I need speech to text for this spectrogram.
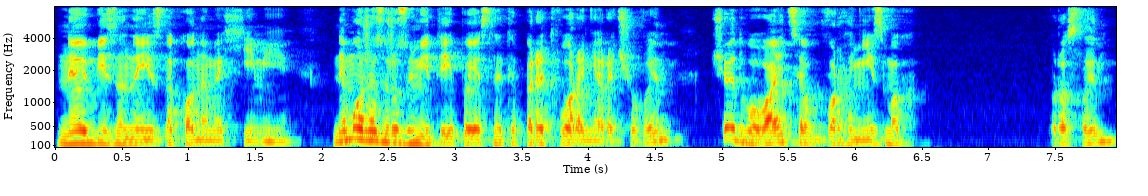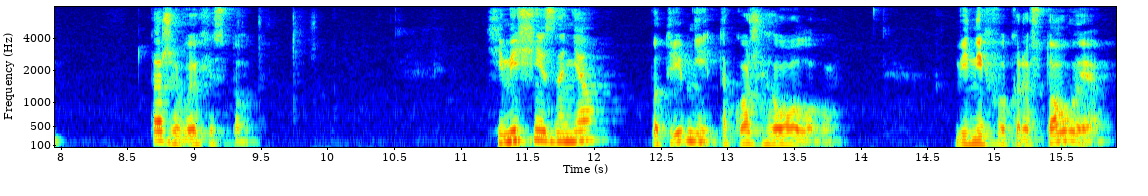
не обізнаний із законами хімії, не може зрозуміти і пояснити перетворення речовин, що відбуваються в організмах рослин та живих істот. Хімічні знання потрібні також геологу. Він їх використовує,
